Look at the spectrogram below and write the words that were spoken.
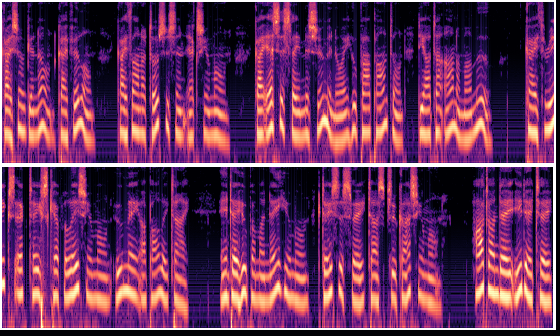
kai sungenon, kai philon, kai thanatosusin ex humon, kai esses the misumenoi hupa panton diata anima mu. Kai thrix ectes cephalesiumon ume apaletai, ente hupa manehumon ctesis the tas psukasiumon. Haton de idete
